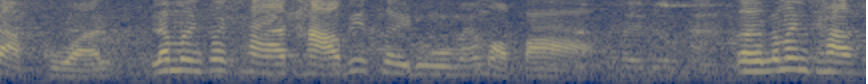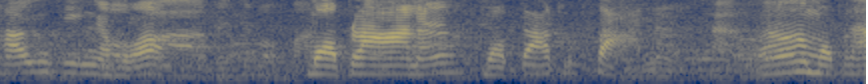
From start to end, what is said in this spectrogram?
จับหัว แล้วมันก็ชาเท้าพี่เคยดูไหมหมอปลา เคยดูค่ะ เออแล้วมันชาเท้าจริงๆอะเพราะว่าไม่ใช่หมอปลา หมอปลานะ หมอปลาทุกสารอะค่ะเออหมอปลา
